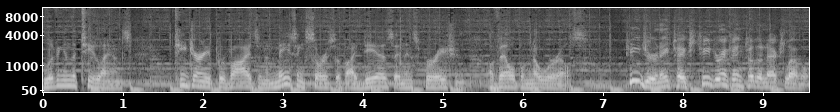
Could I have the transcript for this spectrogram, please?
living in the tea lands, Tea Journey provides an amazing source of ideas and inspiration available nowhere else. Tea Journey takes tea drinking to the next level.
